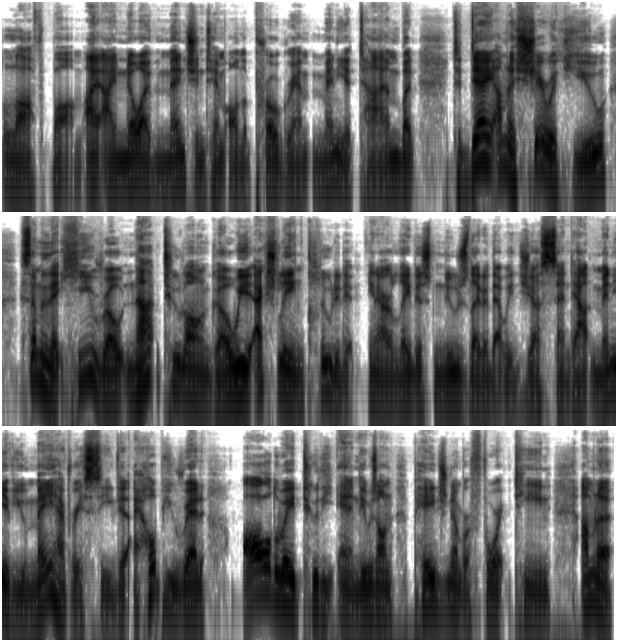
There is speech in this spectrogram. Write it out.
Lothbaum. I, I know I've mentioned him on the program many a time, but today I'm going to share with you something that he wrote not too long ago. We actually included it in our latest newsletter that we just sent out. Many of you may have received it. I hope you read all the way to the end. It was on page number 14. I'm going to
